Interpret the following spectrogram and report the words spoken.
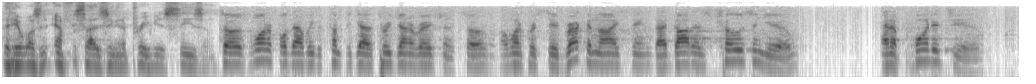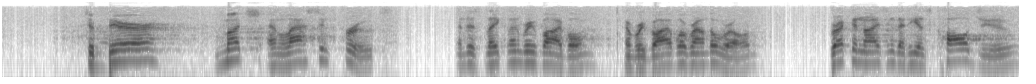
that he wasn't emphasizing in a previous season. So it's wonderful that we could come together three generations. So I want to proceed recognizing that God has chosen you and appointed you to bear much and lasting fruit in this Lakeland revival and revival around the world, recognizing that He has called you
